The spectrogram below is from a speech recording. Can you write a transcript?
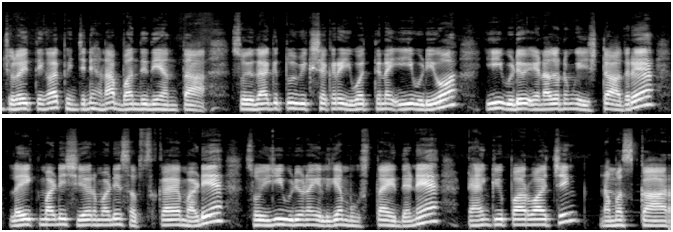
ಜುಲೈ ತಿಂಗಳ ಪಿಂಚಣಿ ಹಣ ಬಂದಿದೆ ಅಂತ. ಸೊ ಇದಾಗಿತ್ತು ವೀಕ್ಷಕರೇ, ಇವತ್ತಿನ ಈ ವಿಡಿಯೋ. ಈ ವಿಡಿಯೋ ಏನಾದರೂ ನಿಮಗೆ ಇಷ್ಟ ಆದರೆ ಲೈಕ್ ಮಾಡಿ ಶೇರ್ ಮಾಡಿ ಸಬ್ಸ್ಕ್ರೈಬ್ ಮಾಡಿ. ಸೊ ಈ ವಿಡಿಯೋನ ಇಲ್ಲಿಗೆ ಮುಗಿಸ್ತಾ ಇದ್ದೇನೆ. ಥ್ಯಾಂಕ್ ಯು ಫಾರ್ ವಾಚಿಂಗ್ ನಮಸ್ಕಾರ.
